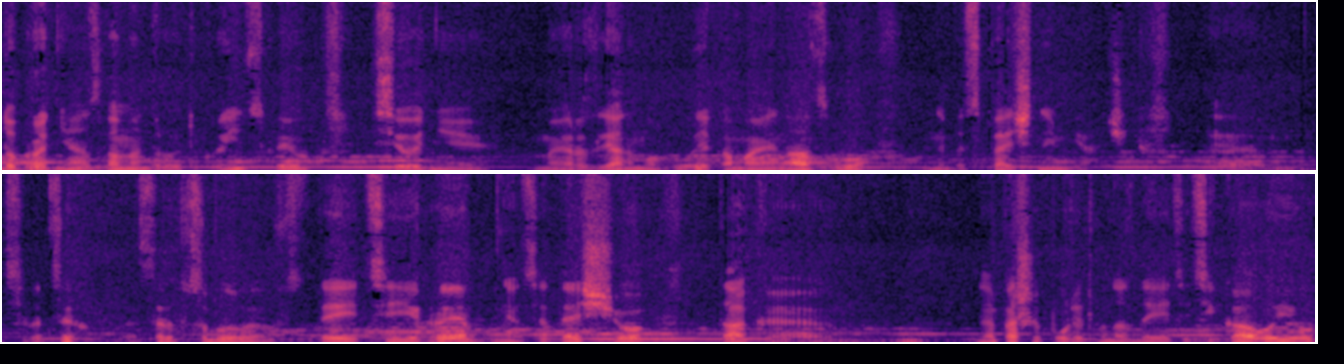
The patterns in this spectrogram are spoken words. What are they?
Доброго дня, з вами Android українською. Сьогодні ми розглянемо гру, яка має назву Небезпечний м'яч. Е, Серед цих серед особливостей цієї гри це те, що так, е, на перший погляд вона здається цікавою,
